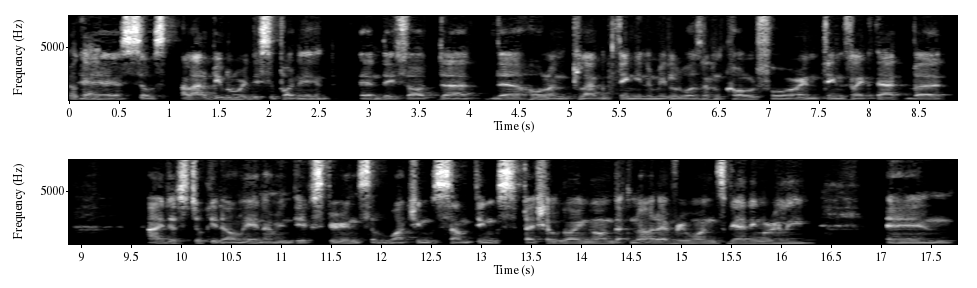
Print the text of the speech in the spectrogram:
Okay. Uh, so a lot of people were disappointed and they thought that the whole unplugged thing in the middle was uncalled for and things like that. But I just took it all in. I mean, the experience of watching something special going on that not everyone's getting really. And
